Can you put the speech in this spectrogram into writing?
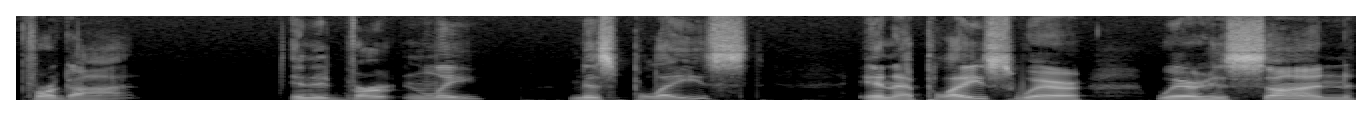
forgot inadvertently misplaced in a place where where his son,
